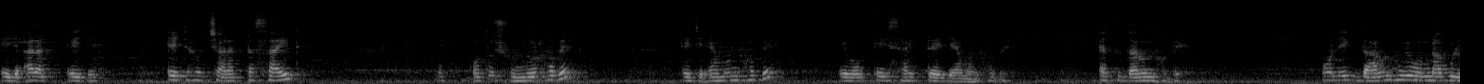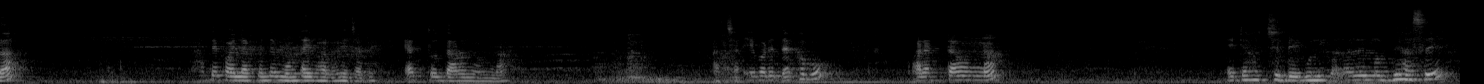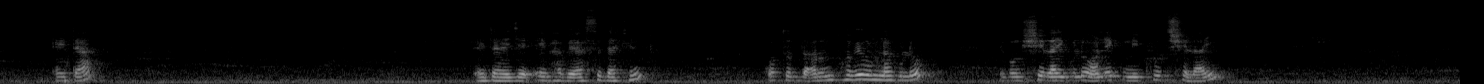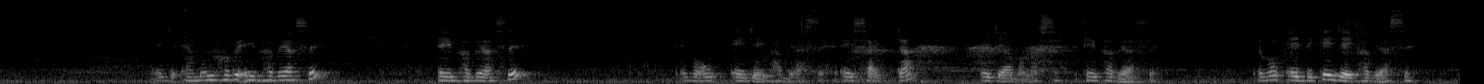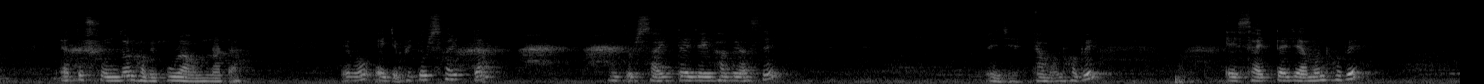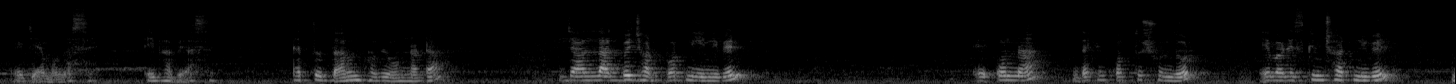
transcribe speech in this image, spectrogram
এই যে আর এই যে, এইটা হচ্ছে আর একটা সাইড। দেখেন কত সুন্দর হবে। এই যে এমন হবে এবং এই সাইডটা এই যে এমন হবে। এত দারুণ হবে। অনেক দারুণ হবে ওড়নাগুলা। হাতে পাইলে আপনাদের মনটাই ভালো হয়ে যাবে। এত দারুণ ওড়না। আচ্ছা এবারে দেখাবো আর একটা ওড়না। এটা হচ্ছে বেগুনি কালারের মধ্যে আছে, এটা। এটা এই যে এইভাবে আছে, দেখেন। কত দারুণ হবে ওড়নাগুলো এবং সেলাইগুলো, অনেক নিখুঁত সেলাই। এই যে এমন হবে, এইভাবে আছে এইভাবে আছে এবং এই যে এইভাবে আছে, এই সাইডটা, এই যে এমন আছে, এইভাবে আছে। এবং এই দিকে এই যে আছে। এত সুন্দর হবে পুরা ওড়নাটা। এবং এই যে ভিতর সাইডটা ভিতর সাইডটা এই যে আছে, এই যে এমন হবে। এই সাইডটা যে এমন হবে, এই যে এমন আছে, এইভাবে আছে। এত দারুণ হবে ওড়নাটা। যার লাগবে ঝটপট নিয়ে নেবেন। এই ওড়না, দেখেন কত সুন্দর। এবার স্ক্রিনশট নেবেন,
